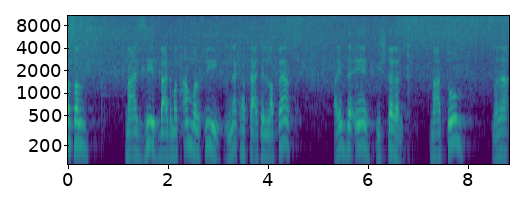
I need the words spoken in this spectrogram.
البصل مع الزيت بعد ما اتحمر فيه النكهة بتاعت اللابان هيبدأ إيه؟ يشتغل. مع التوم ما أنا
